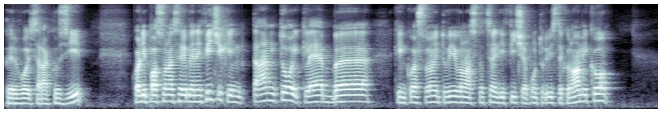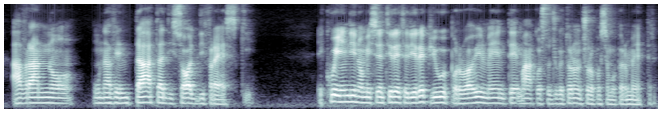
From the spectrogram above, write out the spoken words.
per voi sarà così. Quali possono essere i benefici? Che intanto i club che in questo momento vivono una situazione difficile dal punto di vista economico avranno una ventata di soldi freschi e quindi non mi sentirete dire più probabilmente ma questo giocatore non ce lo possiamo permettere.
